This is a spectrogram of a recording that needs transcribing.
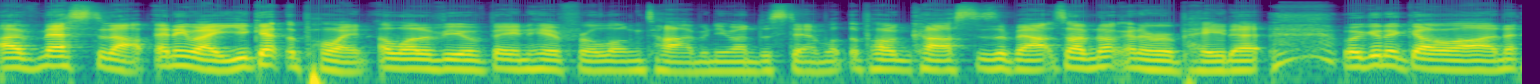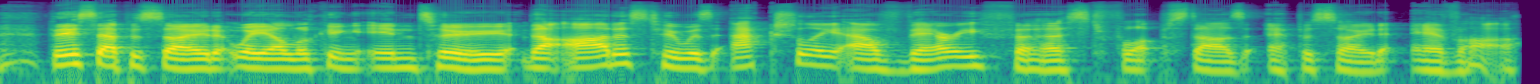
I've messed it up. Anyway, you get the point. A lot of you have been here for a long time and you understand what the podcast is about, so I'm not going to repeat it. We're going to go on. This episode, we are looking into the artist who was actually our very first Flop Stars episode ever.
